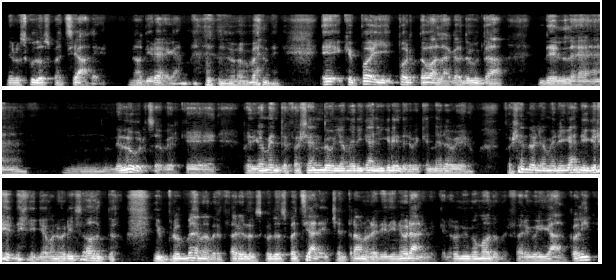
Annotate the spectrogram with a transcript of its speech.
dello scudo spaziale no, di Reagan? E che poi portò alla caduta del, eh, dell'URSS, perché praticamente facendo gli americani credere, perché non era vero, facendo gli americani credere che avevano risolto il problema per fare lo scudo spaziale e c'entravano le reti neurali, perché era l'unico modo per fare quei calcoli,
